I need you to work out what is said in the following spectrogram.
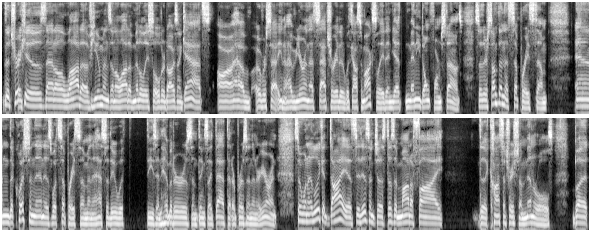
The trick is that a lot of humans and a lot of middle-aged older dogs and cats are have oversat, you know, have urine that's saturated with calcium oxalate, and yet many don't form stones. So there's something that separates them, and the question then is what separates them, and it has to do with these inhibitors and things like that that are present in our urine. So when I look at diets, it isn't just does it modify the concentration of minerals, but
